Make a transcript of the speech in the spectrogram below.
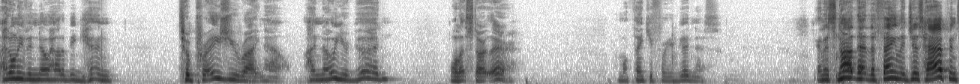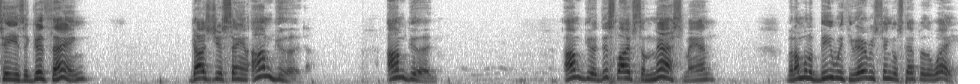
I don't even know how to begin to praise you right now. I know you're good. Well, let's start there. I'm going to thank you for your goodness. And it's not that the thing that just happened to you is a good thing. God's just saying, I'm good. I'm good. I'm good. This life's a mess, man. But I'm going to be with you every single step of the way.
